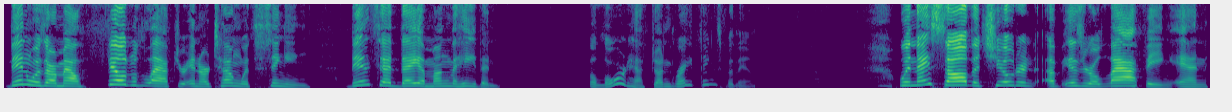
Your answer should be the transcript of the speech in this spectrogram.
Then was our mouth filled with laughter and our tongue with singing. Then said they among the heathen, The Lord hath done great things for them. When they saw the children of Israel laughing and,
